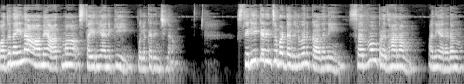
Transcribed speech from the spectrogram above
పదునైన ఆమె ఆత్మస్థైర్యానికి పులకరించిన స్థిరీకరించబడ్డ విలువను కాదని సర్వం ప్రధానం అని అనడం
